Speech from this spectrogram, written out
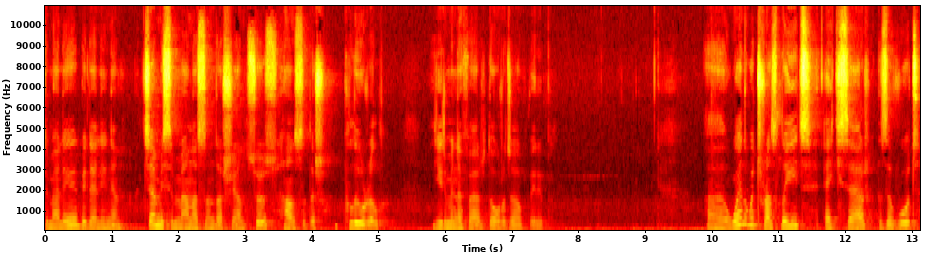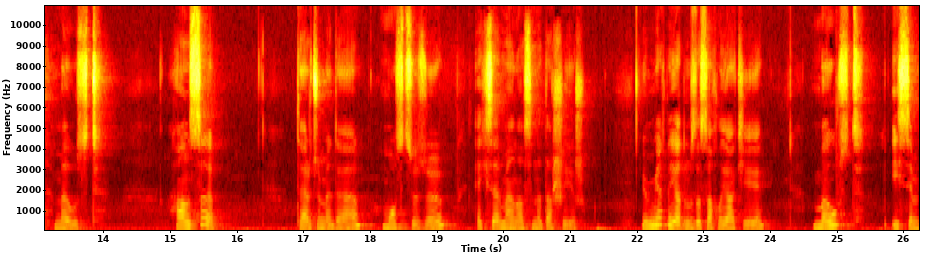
Deməli, beləliklə, cəm isim mənasını daşıyan söz hansıdır? Plural. 20 nəfər doğru cavab verib. Uh, when we translate əksər, the word most. Hansı tərcümədə most sözü əksər mənasını daşıyır? Ümumiyyətlə yadımızda saxlayaq ki, most isim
